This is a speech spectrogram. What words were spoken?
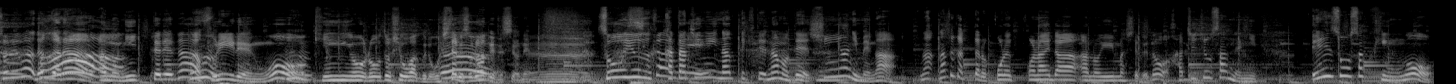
それはだからあの日テレがフリーレンを金曜ロードショー枠で押したりするわけですよね。そういう形になってきてなので新アニメがななぜかって言ったらこれこの間あの言いましたけど83年に映像作品を、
